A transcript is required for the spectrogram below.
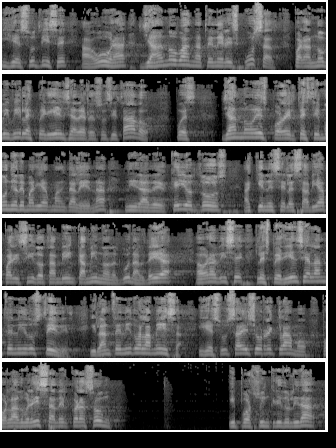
Y Jesús dice, ahora ya no van a tener excusas para no vivir la experiencia de resucitado, pues ya no es por el testimonio de María Magdalena ni la de aquellos dos a quienes se les había aparecido también camino en alguna aldea. Ahora dice, la experiencia la han tenido ustedes y la han tenido a la mesa y Jesús ha hecho reclamo por la dureza del corazón y por su incredulidad.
